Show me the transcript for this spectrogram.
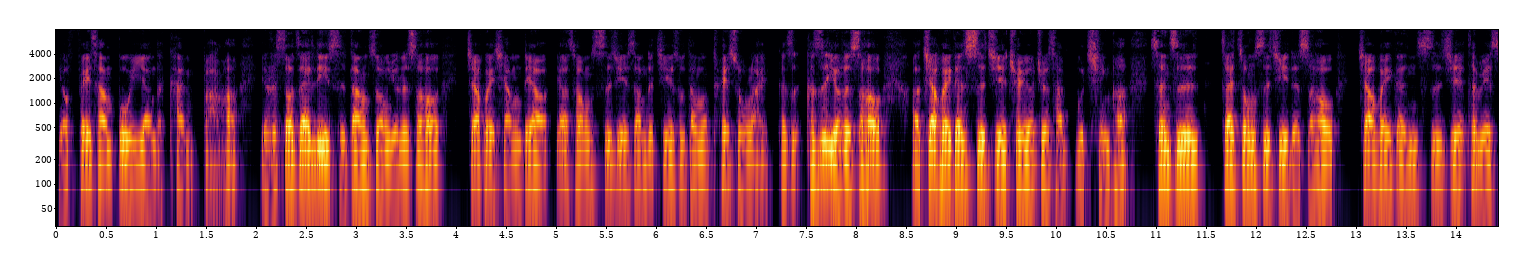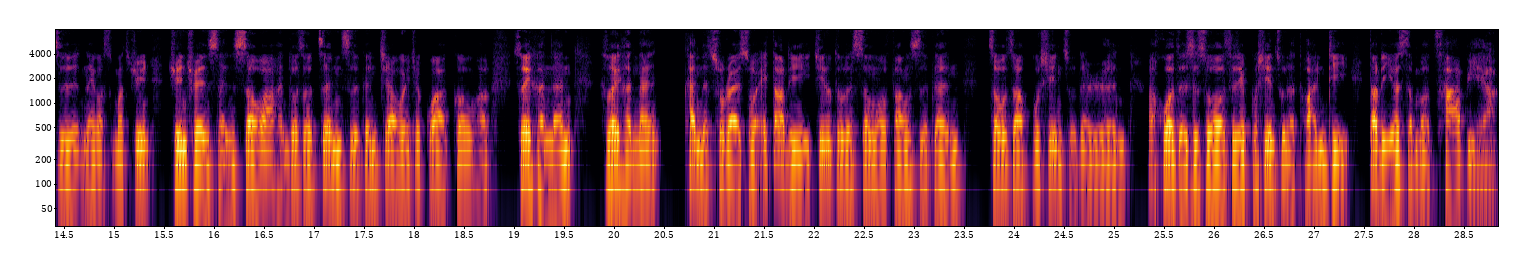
有非常不一样的看法哈。有的时候在历史当中，有的时候教会强调要从世界上的接触当中退出来，可是可是有的时候啊，教会跟世界却又纠缠不清哈，甚至在中世纪的时候，教会跟世界，特别是那个什么君君权神授啊，很多时候政治跟教会就挂钩哈，所以很难，所以很难。看得出来说，哎，到底基督徒的生活方式跟周遭不信主的人啊，或者是说这些不信主的团体，到底有什么差别啊？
